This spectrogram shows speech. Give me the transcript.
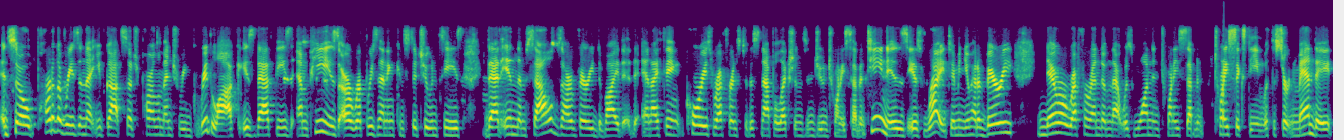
And so part of the reason that you've got such parliamentary gridlock is that these MPs are representing constituencies that in themselves are very divided. And I think Kori's reference to the snap elections in June 2017 is is right. I mean you had a very narrow referendum that was won in 2016 with a certain mandate.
